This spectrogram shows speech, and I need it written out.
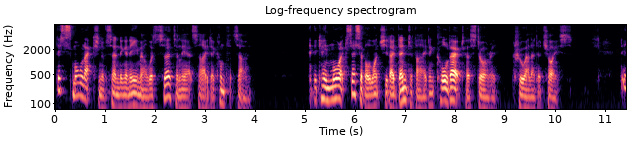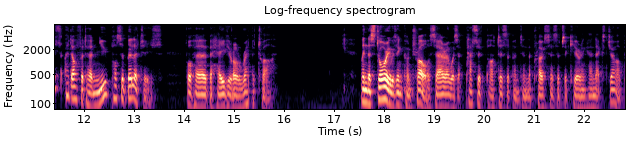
This small action of sending an email was certainly outside her comfort zone. It became more accessible once she'd identified and called out her story, Cruella de Choice. This had offered her new possibilities for her behavioural repertoire. When the story was in control, Sarah was a passive participant in the process of securing her next job.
